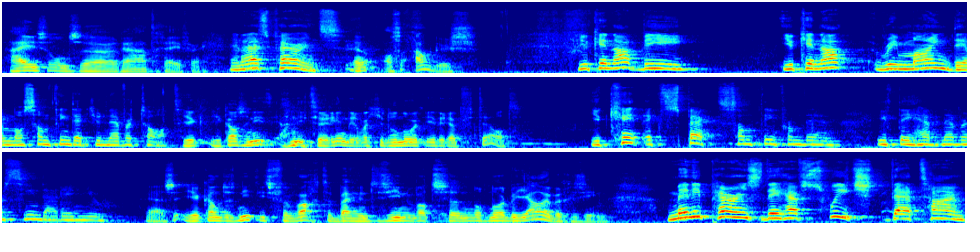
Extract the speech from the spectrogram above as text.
Hij is onze raadgever. And as parents, En als ouders, you cannot be, you cannot remind them of something that you never taught. je, je kan ze niet aan iets herinneren wat je nog nooit eerder hebt verteld. You can't expect something from them if they have never seen that in you. Ja, je kan dus niet iets verwachten bij hun te zien wat ze nog nooit bij jou hebben gezien. Many parents they have switched that time.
